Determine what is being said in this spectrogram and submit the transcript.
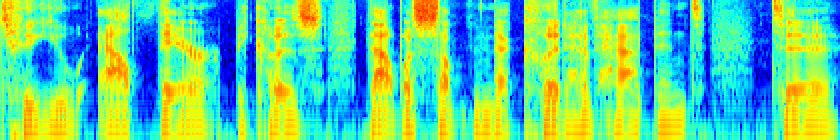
to you out there? Because that was something that could have happened to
